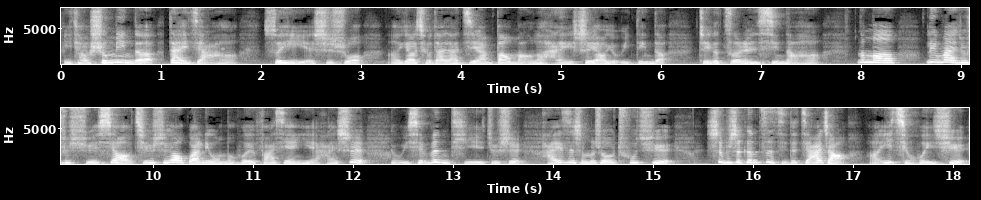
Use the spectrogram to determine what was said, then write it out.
一条生命的代价啊。所以也是说，呃，要求大家既然帮忙了，还是要有一定的这个责任心的哈。那么，另外就是学校，其实学校管理我们会发现也还是有一些问题，就是孩子什么时候出去，是不是跟自己的家长啊一起回去，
